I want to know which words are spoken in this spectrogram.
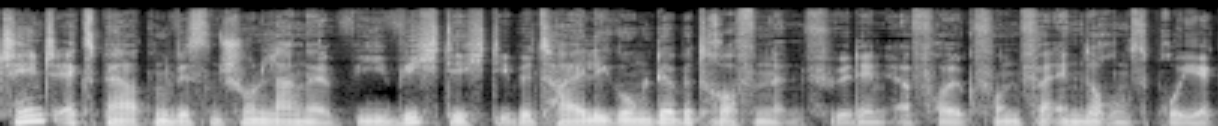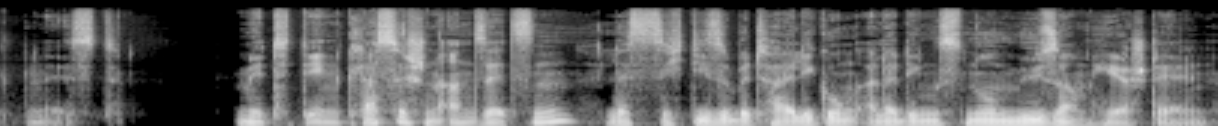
Change-Experten wissen schon lange, wie wichtig die Beteiligung der Betroffenen für den Erfolg von Veränderungsprojekten ist. Mit den klassischen Ansätzen lässt sich diese Beteiligung allerdings nur mühsam herstellen.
